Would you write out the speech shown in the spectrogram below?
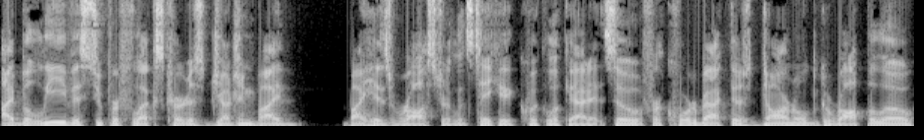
I believe, is super flex Curtis, judging by by his roster. Let's take a quick look at it. So for quarterback, there's Darnold, Garoppolo,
